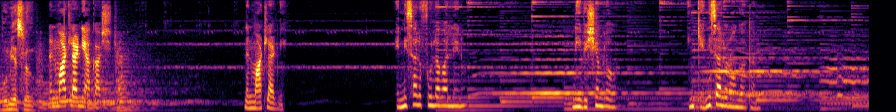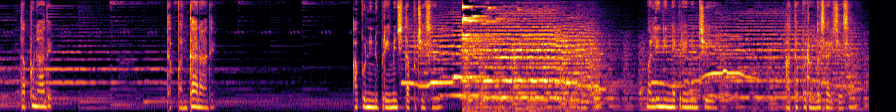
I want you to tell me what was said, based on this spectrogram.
భూమి అసలు నన్ను మాట్లాడిని ఆకాష్. నన్ను మాట్లాడిని ఎన్నిసార్లు ఫూల్ అవ్వాలి నేను? నీ విషయంలో ఇంకెన్నిసార్లు రాంగ్ అవుతాను. తప్పు నాదే. తప్పంతా నాదే. అప్పుడు నిన్ను ప్రేమించి తప్పు చేశాను. మళ్ళీ నిన్నే ప్రేమించి ఆ తప్పు రెండోసారి చేశాను.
